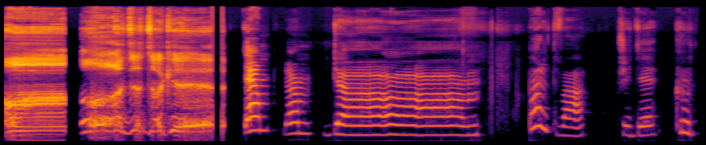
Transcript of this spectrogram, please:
O! Dam, dam, dam. Part 2 przyjdzie wkrótce.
